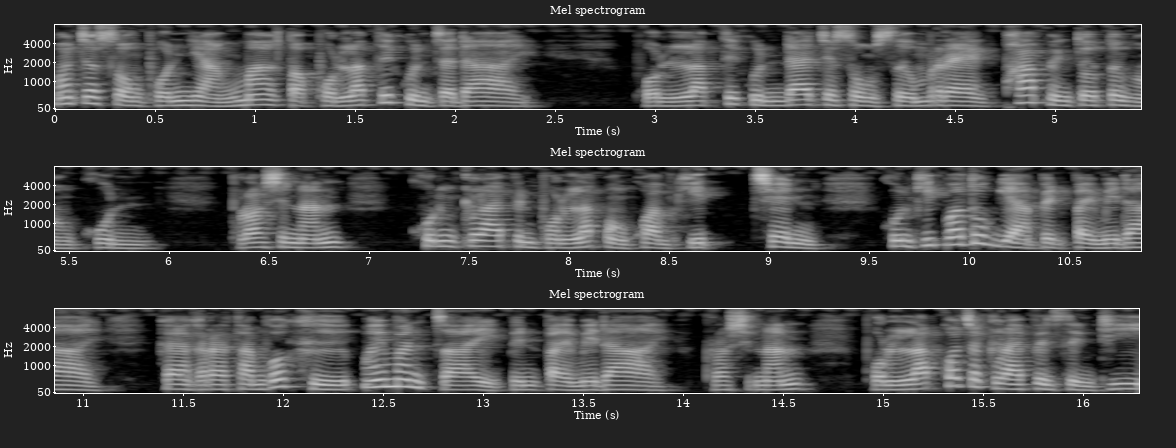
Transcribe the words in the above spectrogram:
มันจะส่งผลอย่างมากต่อผลลัพธ์ที่คุณจะได้ ผลลัพธ์ที่คุณได้จะส่งเสริมแรงภาพแห่งตัวตนของคุณ เพราะฉะนั้นคุณกลายเป็นผลลัพธ์ของความคิด เช่น คุณคิดว่าทุกอย่างเป็นไปไม่ได้ การกระทำก็คือไม่มั่นใจเป็นไปไม่ได้ เพราะฉะนั้นผลลัพธ์ก็จะกลายเป็นสิ่งที่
